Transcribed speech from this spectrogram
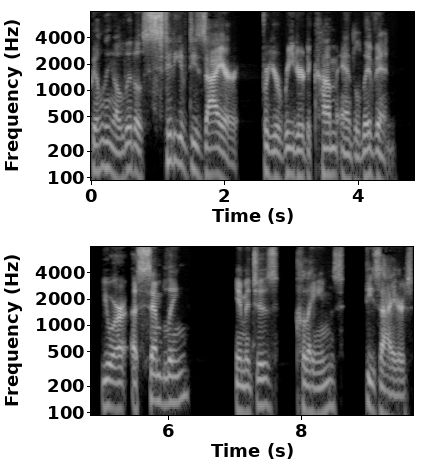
building a little city of desire for your reader to come and live in. You are assembling images, claims, desires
